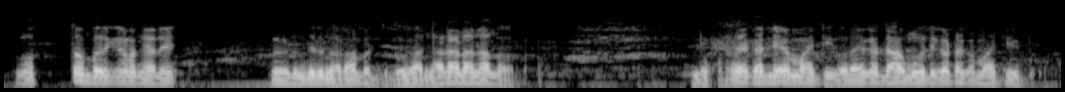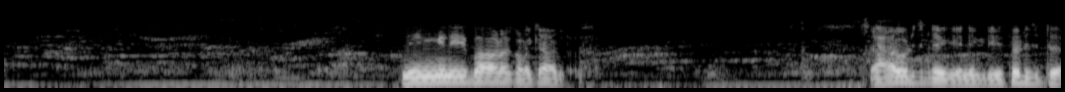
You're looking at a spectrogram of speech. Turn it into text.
ഇത് മൊത്തം പെറുക്കി കളഞ്ഞാൽ വീടുന്തിരി നടാൻ പറ്റത്തില്ല. ഇത് വന്നാരാടാനാന്ന് പറഞ്ഞു. പിന്നെ കുറേ കല്ല് ഞാൻ മാറ്റി കുറേ കല്ല് ആ മൂലിക്കട്ടൊക്കെ മാറ്റി കിട്ടും ഇനി ഇങ്ങനെ ഈ ഭാഗം കളിക്കാറുണ്ട് ചായ കുടിച്ചിട്ട് ഇനി ഗ്രീസ് അടിച്ചിട്ട്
